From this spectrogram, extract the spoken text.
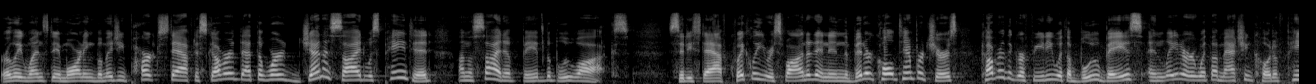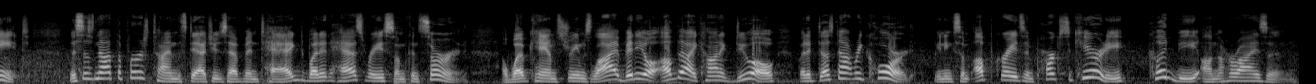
Early Wednesday morning, Bemidji Park staff discovered that the word genocide was painted on the side of Babe the Blue Ox. City staff quickly responded and in the bitter cold temperatures covered the graffiti with a blue base and later with a matching coat of paint. This is not the first time the statues have been tagged, but it has raised some concern. A webcam streams live video of the iconic duo, but it does not record, meaning some upgrades in park security could be on the horizon.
